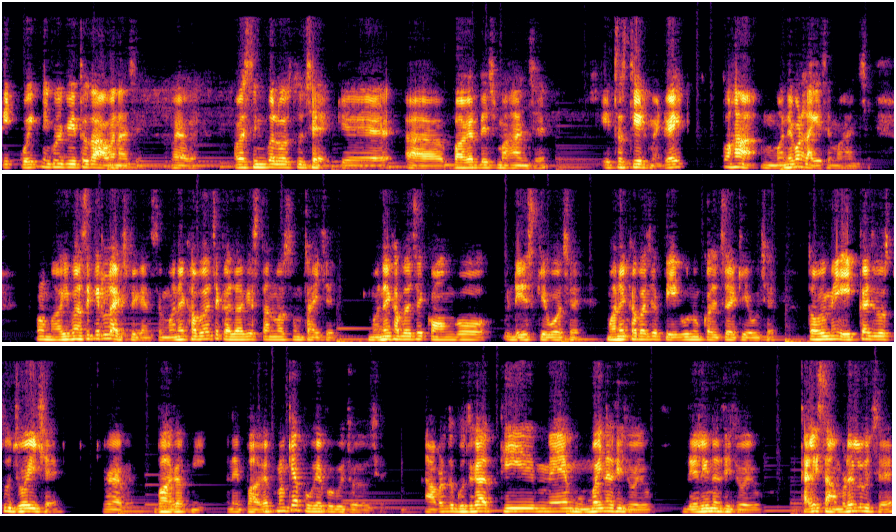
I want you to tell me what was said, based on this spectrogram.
તે કોઈક ને કોઈક રીતે તો આવવાના છે બરાબર? હવે સિમ્પલ વસ્તુ છે કે ભારત દેશ મહાન છે ઇટ્સ અ સ્ટેટમેન્ટ રાઈટ તો હા મને પણ લાગે છે મહાન છે. પણ મારી પાસે કેટલો એક્સપિરિયન્સ છે? મને ખબર છે કઝાકિસ્તાનમાં શું થાય છે? મને ખબર છે કોંગો દેશ કેવો છે? મને ખબર છે પેરુનું કલ્ચર કેવું છે? તો હવે મેં એક જ વસ્તુ જોઈ છે બરાબર ભારતની. અને ભારતમાં ક્યાં પૂરેપૂરું જોયું છે? આપણે તો ગુજરાતથી મેં મુંબઈ નથી જોયું દિલ્હી નથી જોયું. ખાલી સાંભળેલું છે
